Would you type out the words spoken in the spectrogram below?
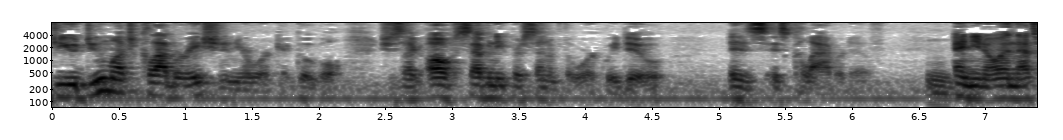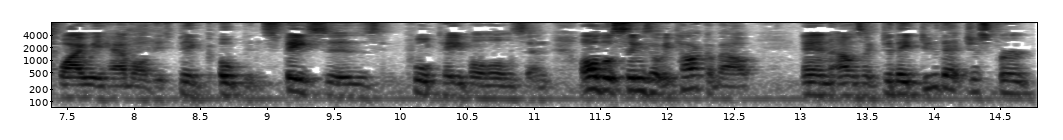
"Do you do much collaboration in your work at Google?" She's like, "Oh, 70 percent of the work we do is is collaborative." And you know, and that's why we have all these big open spaces, and pool tables, and all those things that we talk about. And I was like, do they do that just for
